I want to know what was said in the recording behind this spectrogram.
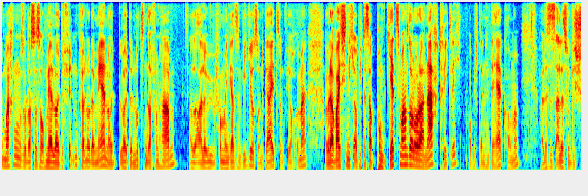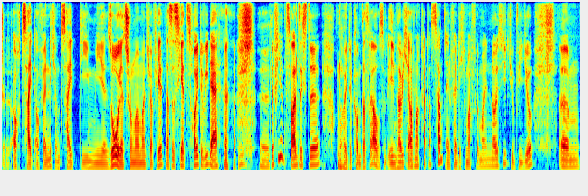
machen, sodass das auch mehr Leute finden können oder mehr Leute Nutzen davon haben. Also alle von meinen ganzen Videos und Guides und wie auch immer. Aber da weiß ich nicht, ob ich das ab Punkt jetzt machen soll oder nachträglich, ob ich dann hinterherkomme. Weil das ist alles wirklich auch zeitaufwendig und Zeit, die mir so jetzt schon mal manchmal fehlt. Das ist jetzt heute wieder äh, der 24. Und heute kommt das raus. Und eben habe ich auch noch gerade das Thumbnail fertig gemacht für mein neues YouTube-Video. Ähm,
